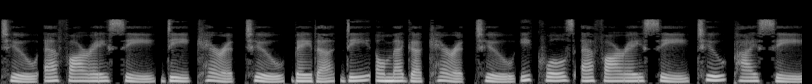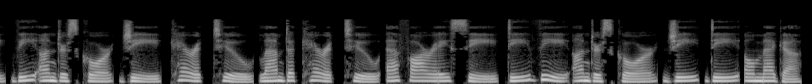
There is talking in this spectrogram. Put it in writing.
2 frac d caret 2 beta d omega caret 2 equals frac 2 pi c v underscore g caret 2 lambda caret 2 frac d v underscore g d omega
